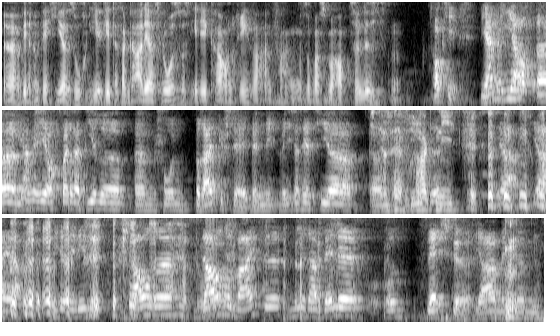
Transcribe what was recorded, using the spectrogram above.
Äh, während wir hier suchen, hier geht das Agadias los, dass Edeka und Rewe anfangen, sowas überhaupt zu listen. Okay, wir haben ja hier auch, äh, wir haben ja hier auch zwei, drei Biere ähm, schon bereitgestellt. Wenn, wenn ich das jetzt hier. Ähm, ich dachte, er lese, fragt nie. Ja, ja, ja. Wenn ich das hier lese, saure, saure weiße Mirabelle und Zwetschge, ja, mit einem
